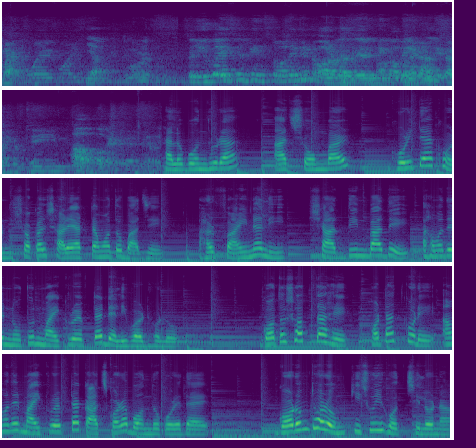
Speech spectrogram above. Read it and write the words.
microwave for you? Yeah. So you guys will be installing it or they'll be coming a later? separate team. Oh, okay. Hello বন্ধুরা আজ সোমবার ঘড়িতে এখন সকাল সাড়ে আটটা মতো বাজে আর ফাইনালি সাত দিন বাদে আমাদের নতুন মাইক্রোওয়েভটা ডেলিভার্ড হলো গত সপ্তাহে হঠাৎ করে আমাদের মাইক্রোওয়েভটা কাজ করা বন্ধ করে দেয় গরম টরম কিছুই হচ্ছিল না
